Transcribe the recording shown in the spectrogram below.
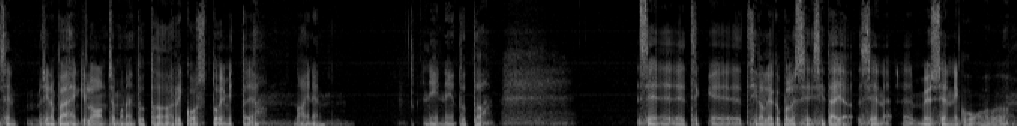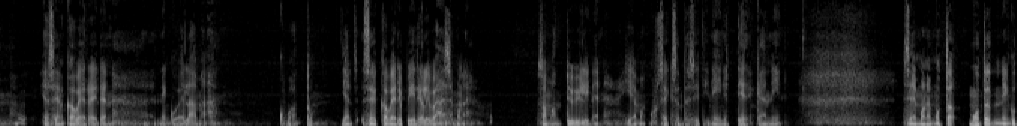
sen, siinä päähenkilö on semmoinen tota, rikostoimittaja, nainen. Niin, niin tota, se, et, se, et, siinä oli aika paljon se, sitä ja sen, myös sen niin kuin, ja sen kavereiden niin kuin elämää kuvattu. Ja se kaveripiiri oli vähän semmoinen samantyylinen hieman kuin Sex and the City. Ei nyt tietenkään niin semmoinen, mutta, mutta niin kuin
